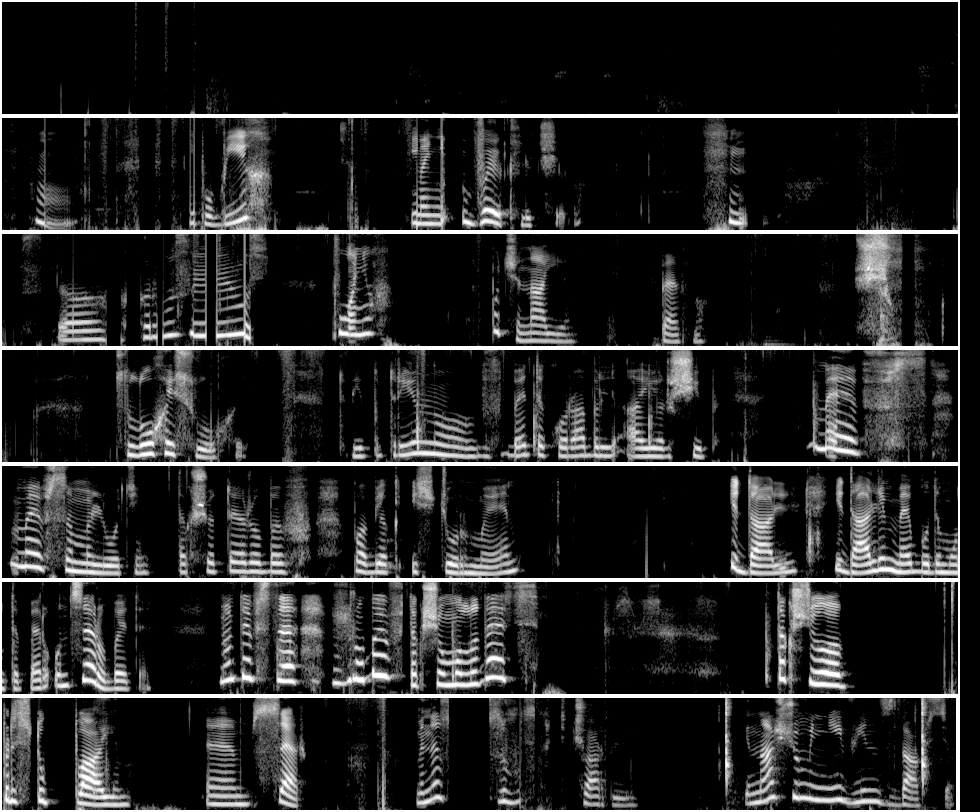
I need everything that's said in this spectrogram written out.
Хм. І побіг, і мені виключило. Загрузилось. Поняв. Починає. Певно. Щу. Слухай, слухай. Тобі потрібно вбити корабель Airship. Ми в, ми в самольоті. Так що ти робив побіг із тюрми. І далі, і далі ми будемо тепер он це робити. Ну, ти все зробив, так що молодець. Так що приступаємо. Ем, сер, мене звуть Чарлі. І нащо мені він здався?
